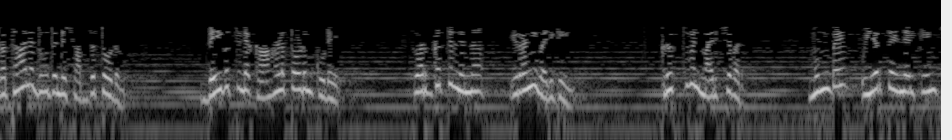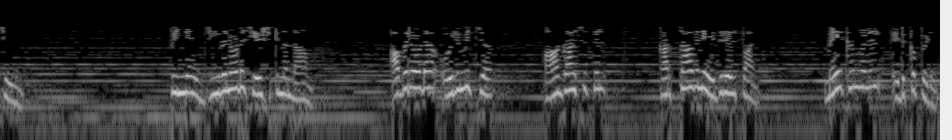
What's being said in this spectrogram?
പ്രധാന ദൂതന്റെ ശബ്ദത്തോടും ദൈവത്തിന്റെ കാഹളത്തോടും കൂടെ സ്വർഗത്തിൽ നിന്ന് ഇറങ്ങി വരികയും ക്രിസ്തുവിൽ മരിച്ചവർ മുമ്പേ ഉയർത്തെഴുന്നേൽക്കുകയും ചെയ്യും. പിന്നെ ജീവനോടെ ശേഷിക്കുന്ന നാം അവരോട് ഒരുമിച്ച് ആകാശത്തിൽ കർത്താവിനെ എതിരേൽപ്പാൻ മേഘങ്ങളിൽ എടുക്കപ്പെടും.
